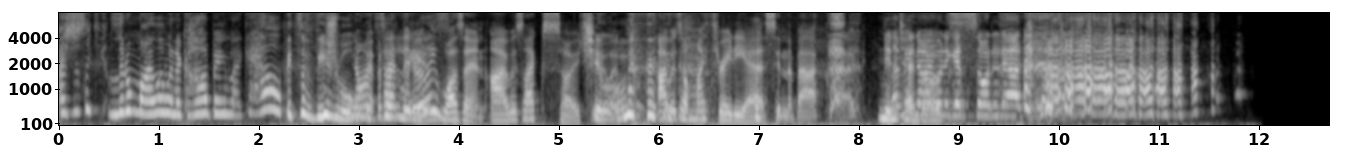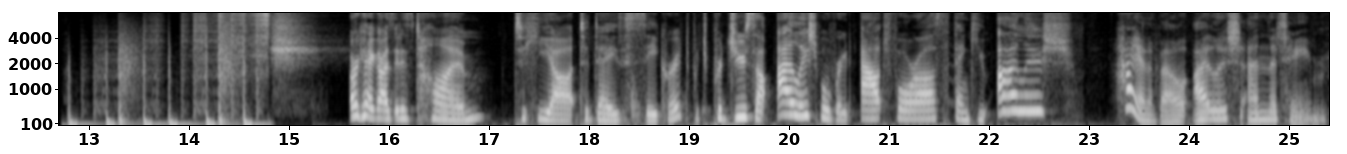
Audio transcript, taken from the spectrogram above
I was just like little Milo in a car being like, "Help!" It's a visual. No, It but I literally is. wasn't. I was like so chill. Chillin'. I was on my 3DS in the back, like Let me know Nintendogs. when it gets sorted out. Okay, guys, it is time to hear today's secret, which producer Eilish will read out for us. Thank you, Eilish. Hi, Annabelle, Eilish, and the team.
